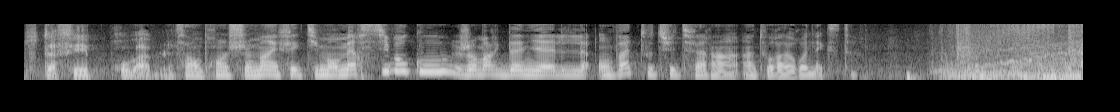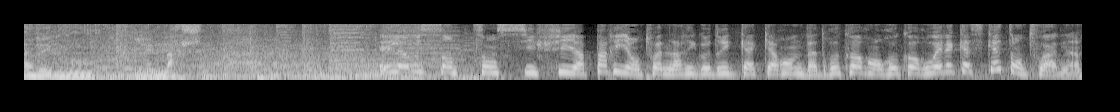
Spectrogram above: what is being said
tout à fait probables. Ça en prend le chemin, effectivement. Merci beaucoup, Jean-Marc Daniel. On va tout de suite faire un, un tour à Euronext. Avec vous, les marchés. Et la hausse s'intensifie à Paris. Antoine Larigauderie, CAC 40 va de record en record. Où est la casquette, Antoine?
